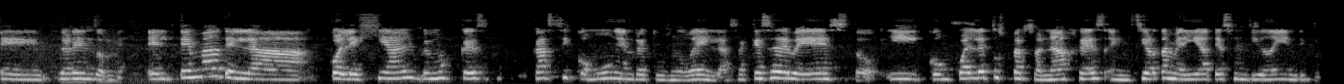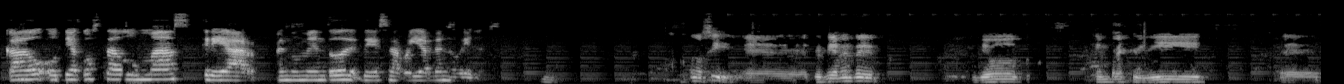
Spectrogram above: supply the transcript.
Eh, Lorenzo, el tema de la colegial vemos que es casi común entre tus novelas. ¿A qué se debe esto? ¿Y con cuál de tus personajes en cierta medida te has sentido identificado o te ha costado más crear al momento de, desarrollar las novelas? Bueno, sí, eh, efectivamente yo siempre escribí eh,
